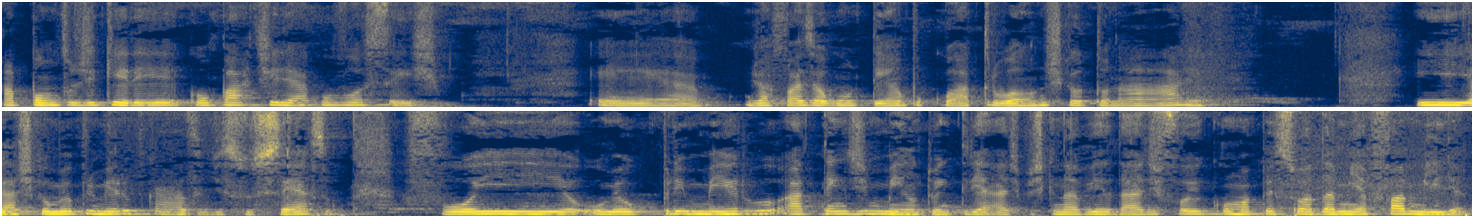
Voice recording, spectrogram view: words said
a ponto de querer compartilhar com vocês. É, já faz algum tempo, quatro anos que eu tô na área, e acho que o meu primeiro caso de sucesso foi o meu primeiro atendimento, entre aspas, que na verdade foi com uma pessoa da minha família.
